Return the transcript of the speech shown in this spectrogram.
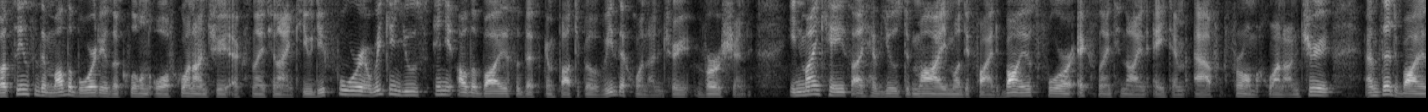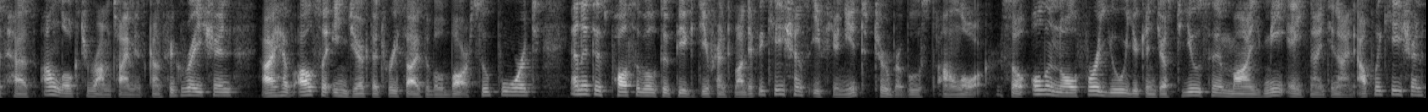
But since the motherboard is a clone of Huananzhi X99QD4, we can use any other BIOS that's compatible with the Huananzhi version. In my case, I have used my modified BIOS for X99-8MF from Huananzhi, and that BIOS has unlocked RAM timings configuration, I have also injected resizable bar support, and it is possible to pick different modifications if you need Turbo Boost unlock. So all in all, for you, you can just use uh, my Mi 899 application,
